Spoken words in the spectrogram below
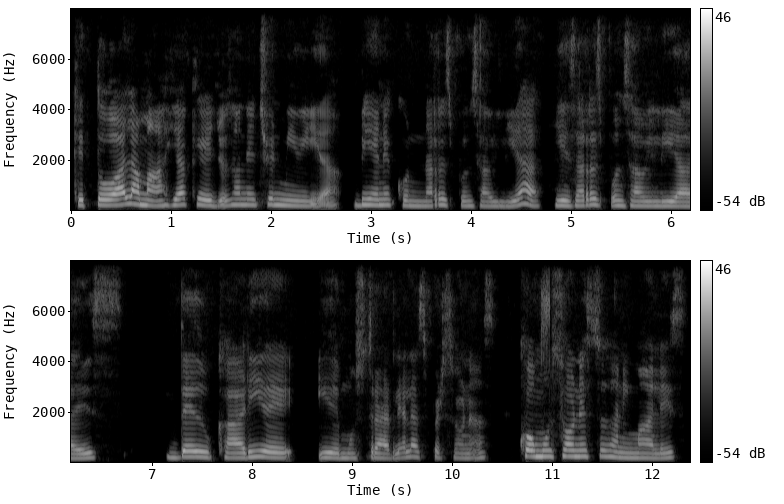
que toda la magia que ellos han hecho en mi vida viene con una responsabilidad y esa responsabilidad es de educar y de, y de mostrarle a las personas cómo son estos animales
